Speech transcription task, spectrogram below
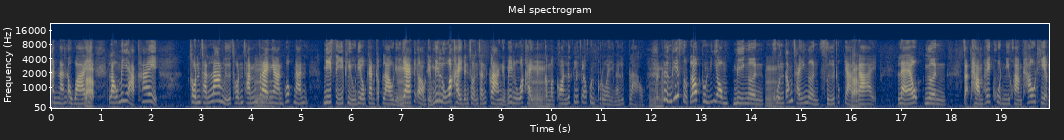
อันนั้นเอาไว้ ครับเราไม่อยากให้ชนชั้นล่างหรือชนชั้นอืมแรงงานพวกนั้น มีสีผิวเดียวกันกับเราเดี๋ยวอืมแยกไม่ออกเดี๋ยวไม่รู้ว่าใครเป็นชนชั้นกลางเดี๋ยวไม่รู้ว่าใครเป็นอืม กรรมกรลึกๆ แล้วคุณกลัวอย่างนั้นหรือเปล่า เหมือน ถึงที่สุดโลกทุนนิยมมีเงิน อืมคุณต้องใช้เงินซื้อทุกอย่างครับได้ แล้วเงิน จะทำให้คุณมีความเท่าเทียม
